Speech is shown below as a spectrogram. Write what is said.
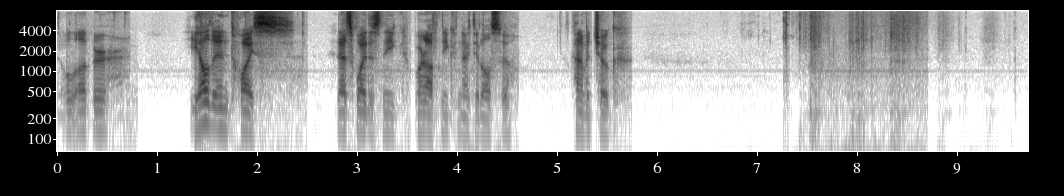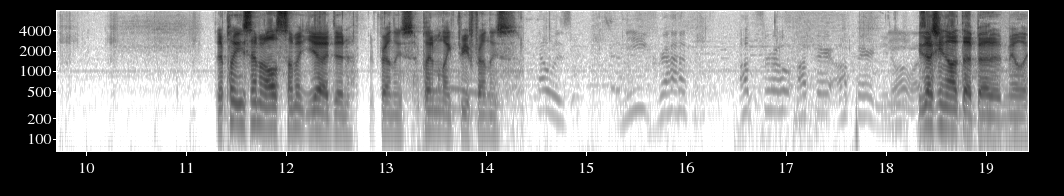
Double upper. He held it in twice. That's why the sneak off knee connected also. It's kind of a choke. Did I play ESAM at all summit? Yeah, I did. In friendlies. I played him like three friendlies. He's actually not that bad at melee.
